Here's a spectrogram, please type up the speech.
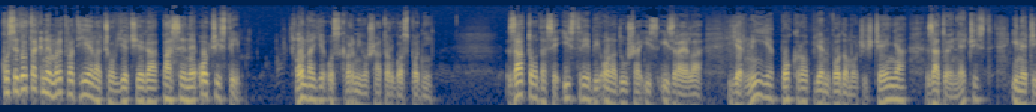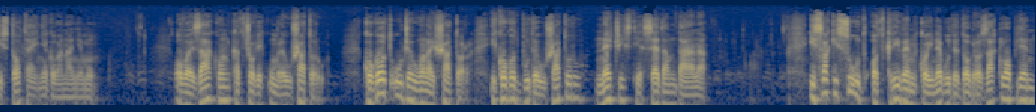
Ko se dotakne mrtva tijela čovječjega, pa se ne očisti, ona je oskvrnio šator gospodnji. Zato da se istrijebi ona duša iz Izraela, jer nije pokropljen vodom očišćenja, zato je nečist i nečistota je njegova na njemu. Ovo je zakon kad čovjek umre u šatoru. Kogod uđe u onaj šator i kogod bude u šatoru, nečist je sedam dana. I svaki sud otkriven koji ne bude dobro zaklopljen,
